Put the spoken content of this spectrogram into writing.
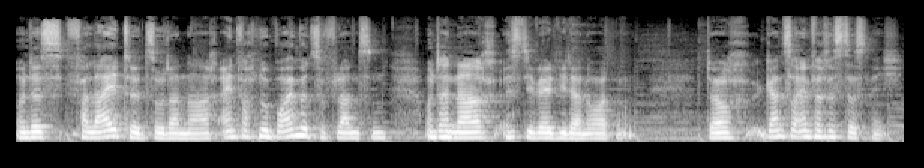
Und es verleitet so danach, einfach nur Bäume zu pflanzen und danach ist die Welt wieder in Ordnung. Doch ganz so einfach ist das nicht.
